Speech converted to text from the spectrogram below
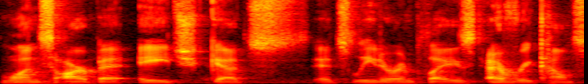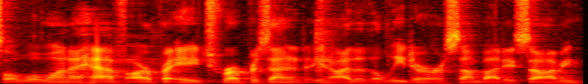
once ARPA H gets its leader in place, every council will want to have ARPA H represented, you know, either the leader or somebody. So, I mean,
